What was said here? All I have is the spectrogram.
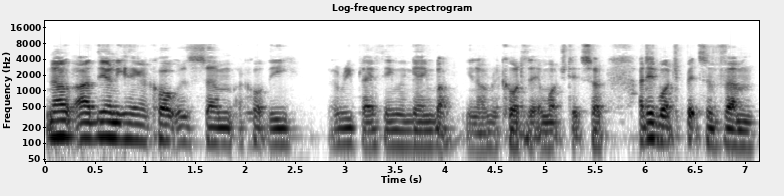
No, uh, the only thing I caught was um, I caught the a replay of the England game, but you know, recorded it and watched it. So I did watch bits of um,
